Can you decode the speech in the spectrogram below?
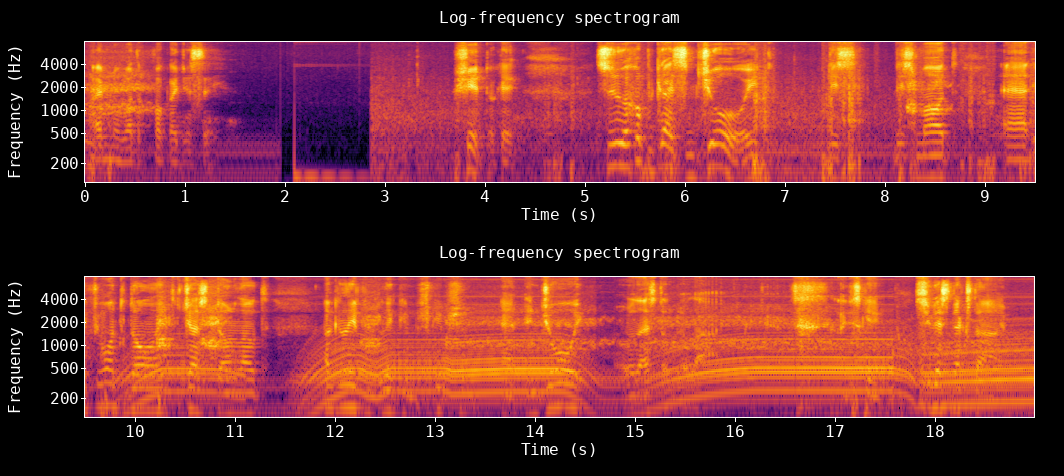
I don't know what the fuck I just say. Shit, okay. So I hope you guys enjoyed this this mod and if you want to download it, just download. I can leave a link in the description and enjoy the rest of your life. Just kidding. See you guys next time.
